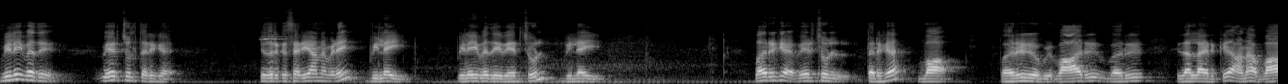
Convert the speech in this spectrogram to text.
விளைவது வேர்ச்சொல் தருக. இதற்கு சரியான விடை விலை. விளைவது வேர்ச்சொல் விலை. வருக வேர்ச்சொல் தருக வா. வரு வாரு வரு இதெல்லாம் இருக்குது ஆனால் வா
